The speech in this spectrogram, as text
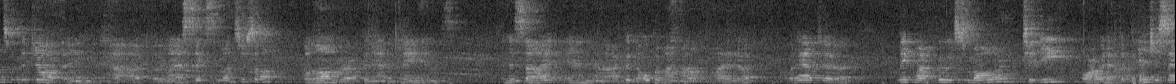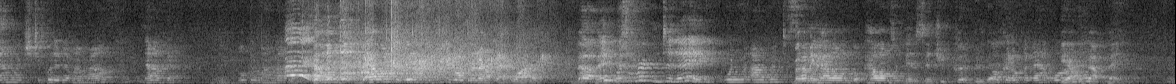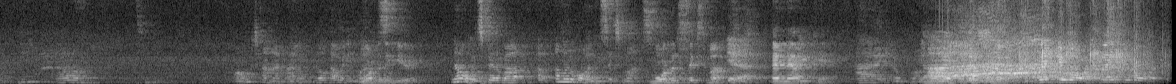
problems with the jaw thing. Uh, for the last six months or so, or longer, I've been having pain in, in the side, and uh, I couldn't open my mouth. I uh, would have to make my food smaller to eat, or I would have to pinch a sandwich to put it in my mouth. Now I can open my mouth. How long, how long has it been since you could open your mouth that wide? without Uh, it was hurting today when I went to But I mean, how long, how long has it been since you could do that? Oh, could open that wide? Yeah, without pain. Oh, long time. I don't know how many months. More than a year? No, it's been about a, a little more than six months. More than six months? Yeah. And now you can. I can open my Aye. Thank you, Lord. Thank you, Lord.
